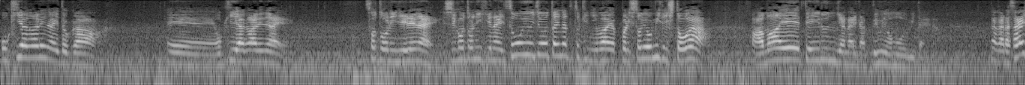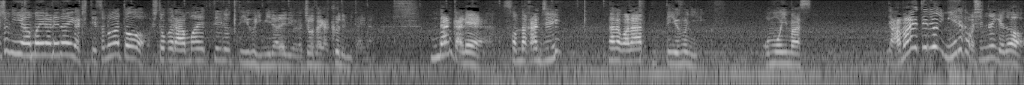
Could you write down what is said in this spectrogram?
う、起き上がれないとか、えー起き上がれない、外に出れない、仕事に行けない、そういう状態になった時には、やっぱりそれを見て人は甘えているんじゃないかっていうふうに思うみたいな。だから最初に甘えられないが来て、その後、人から甘えているっていう風に見られるような状態が来るみたいな。なんかね、そんな感じ？なのかなっていう風に思います。甘えてるように見えるかもしんないけど、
